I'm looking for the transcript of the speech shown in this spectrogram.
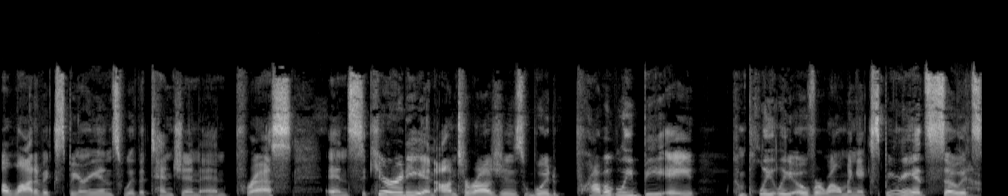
a lot of experience with attention and press and security and entourages, would probably be a completely overwhelming experience. So yeah. it's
